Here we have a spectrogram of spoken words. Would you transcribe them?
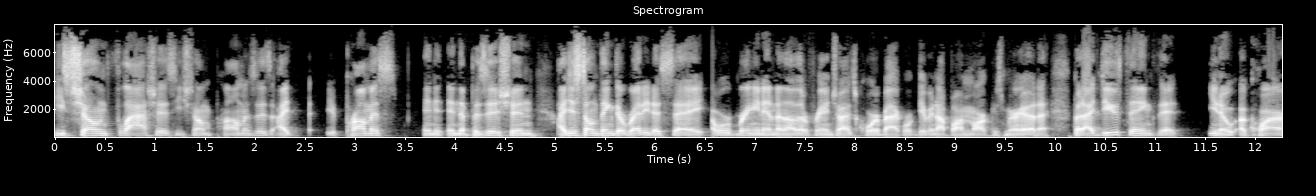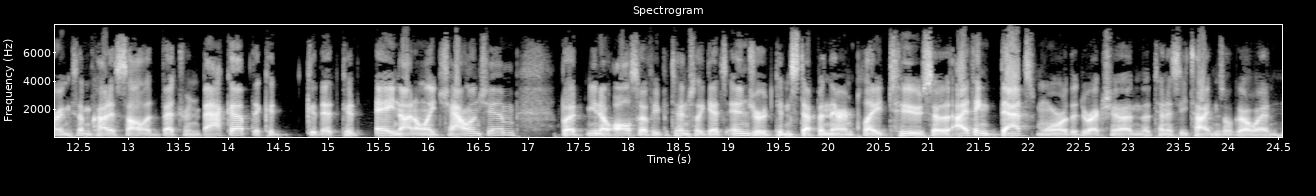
He's shown flashes. He's shown promises. I promise in in the position. I just don't think they're ready to say oh, we're bringing in another franchise quarterback. We're giving up on Marcus Mariota. But I do think that you know acquiring some kind of solid veteran backup that could, could that could a not only challenge him. But you know, also if he potentially gets injured, can step in there and play too. So I think that's more the direction the Tennessee Titans will go in.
